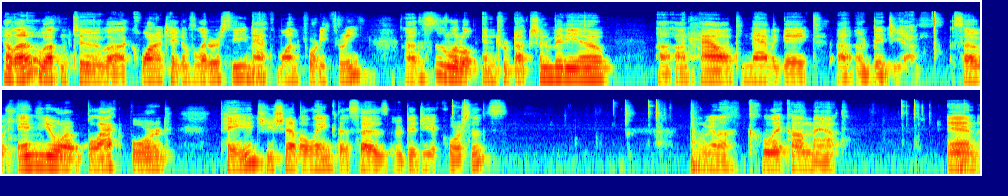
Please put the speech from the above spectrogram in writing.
Hello, welcome to uh, Quantitative Literacy, Math 143. Uh, this is a little introduction video uh, on how to navigate uh, Odigia. So in your Blackboard page, you should have a link that says Odigia Courses. We're going to click on that. And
